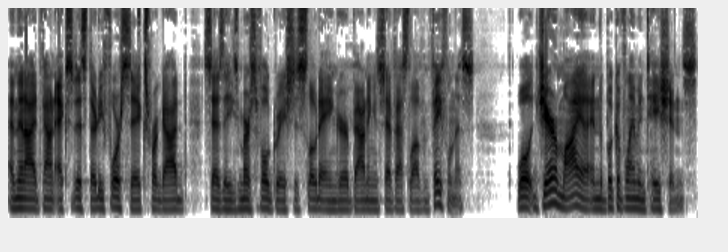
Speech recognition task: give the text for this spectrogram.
And then I had found Exodus 34 6, where God says that he's merciful, gracious, slow to anger, abounding in steadfast love and faithfulness. Well, Jeremiah in the book of Lamentations,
